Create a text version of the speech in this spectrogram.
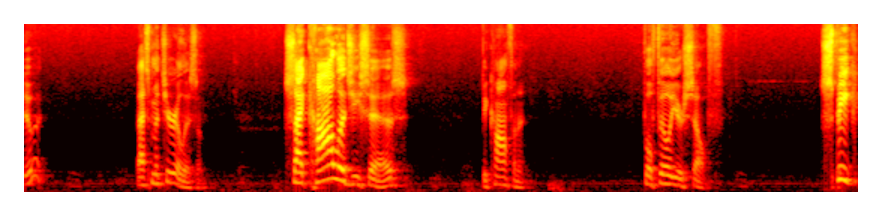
do it. That's materialism. Psychology says be confident. Fulfill yourself. Speak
